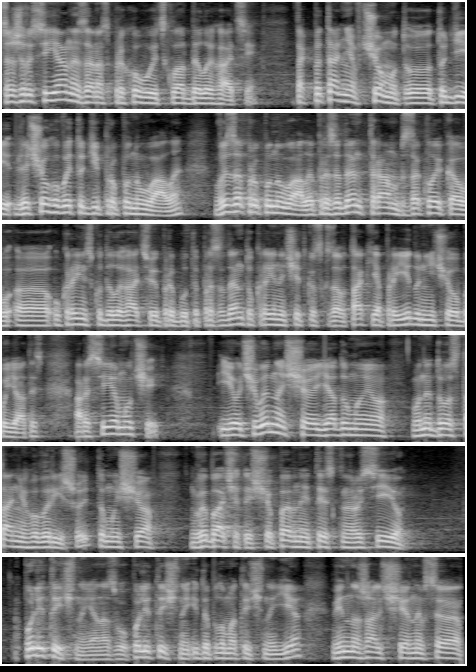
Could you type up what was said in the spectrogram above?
Це ж росіяни зараз приховують склад делегації. Так питання в чому тоді? Для чого ви тоді пропонували? Ви запропонували. Президент Трамп закликав е, українську делегацію прибути. Президент України чітко сказав: так, я приїду, нічого боятись. А Росія мовчить. І очевидно, що я думаю, вони до останнього вирішують, тому що ви бачите, що певний тиск на Росію. Політичний, я назву політичний і дипломатичний є. Він, на жаль, ще не все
